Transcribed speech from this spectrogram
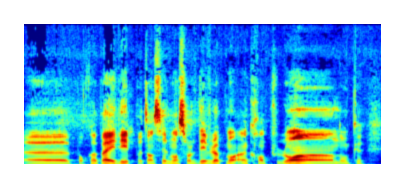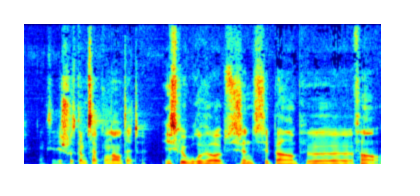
euh, pourquoi pas aider potentiellement sur le développement un cran plus loin. Donc, euh, donc c'est des choses comme ça qu'on a en tête. ouais. Est-ce que Groover Obsession, c'est pas un peu. euh, Enfin,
